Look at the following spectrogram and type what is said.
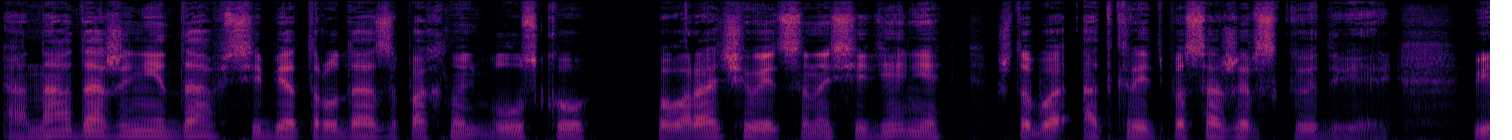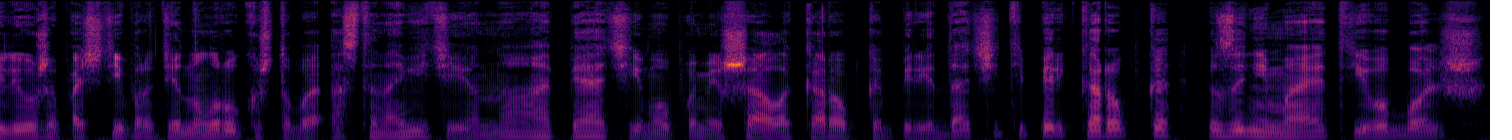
Она, даже не дав себе труда запахнуть блузку, поворачивается на сиденье, чтобы открыть пассажирскую дверь. Вилли уже почти протянул руку, чтобы остановить ее, но опять ему помешала коробка передач, и теперь коробка занимает его больше.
